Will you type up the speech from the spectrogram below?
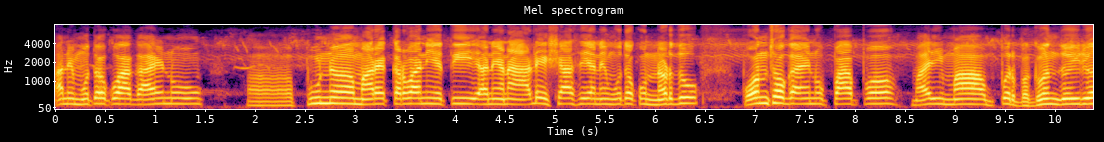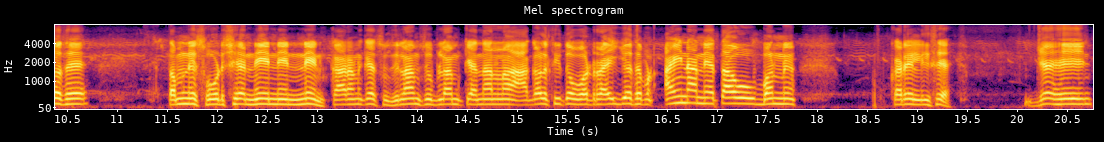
અને હું તો કહું, આ ગાયનું પુન મારે કરવાની હતી અને એના આડેશા છે અને હું તો કહું નડદું પાંચસો ગાયનું પાપ મારી મા ઉપર ભગવાન જોઈ રહ્યો છે. તમને છોડશે ને ને ને કારણ કે સુજલામ, સુફલામ કેનાલના આગળથી તો ઓર્ડર આવી ગયો છે, પણ અહીંના નેતાઓ બંધ કરેલી છે. જય હિન્દ,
